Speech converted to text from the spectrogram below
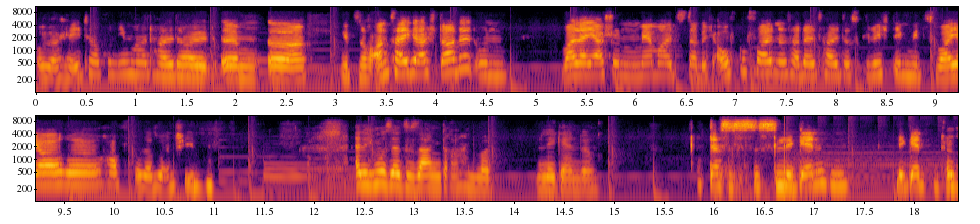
oder Hater von ihm halt halt halt ähm, äh, jetzt noch Anzeige erstattet und weil er ja schon mehrmals dadurch aufgefallen ist, hat jetzt halt das Gericht irgendwie zwei Jahre Haft oder so entschieden. Also ich muss dazu sagen, Drachenlord, Legende. Das ist, das Legenden. Ich, Legendentyp.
